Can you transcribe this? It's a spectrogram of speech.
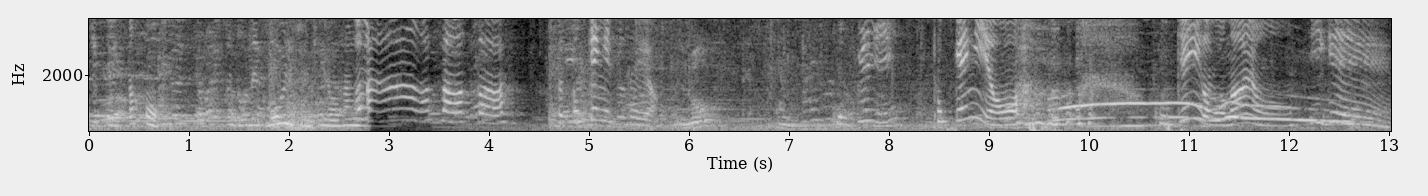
찍고 있어? 어. 너네 거울 주기로 한. 아 맞다 맞다. 저 토깽이 주세요. 곡괭이? 토깽이요. 곡괭이가 뭐나요? 이게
